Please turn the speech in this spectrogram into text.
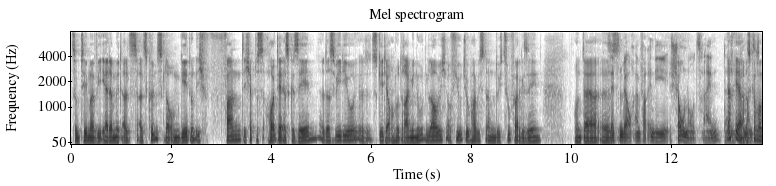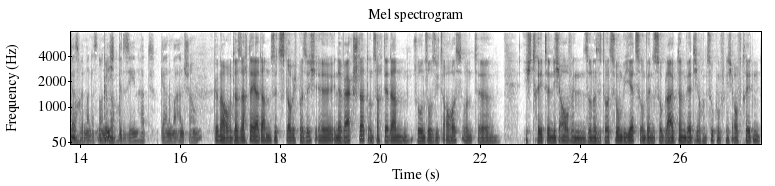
zum Thema, wie er damit als, als Künstler umgeht. Und ich fand, ich habe das heute erst gesehen, äh, das Video. Es geht ja auch nur drei Minuten, glaube ich. Auf YouTube habe ich es dann durch Zufall gesehen. Und da äh, Setzen wir auch einfach in die Show Notes rein. Dann Ach ja, das sich kann man das, machen. wenn man das noch Genau. nicht gesehen hat, gerne mal anschauen. Genau, und da sagt er ja dann, sitzt, glaube ich, bei sich äh, in der Werkstatt und sagt er dann, so und so sieht's aus und äh, ich trete nicht auf in so einer Situation wie jetzt und wenn es so bleibt, dann werde ich auch in Zukunft nicht auftreten.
